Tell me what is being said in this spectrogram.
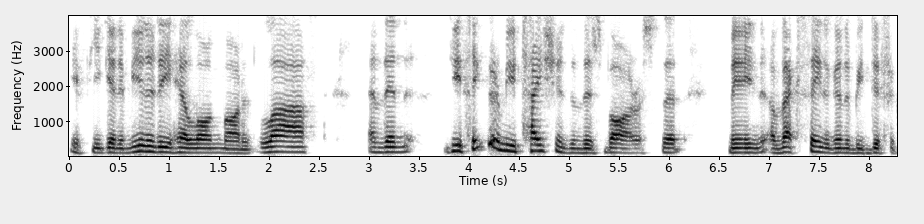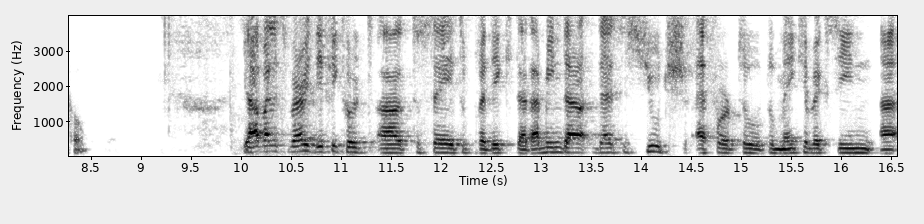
If you get immunity, how long might it last? And then, do you think there are mutations in this virus that mean a vaccine are going to be difficult? Yeah, but it's very difficult uh, to say to predict that. I mean, there, there's a huge effort to to make a vaccine, uh,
